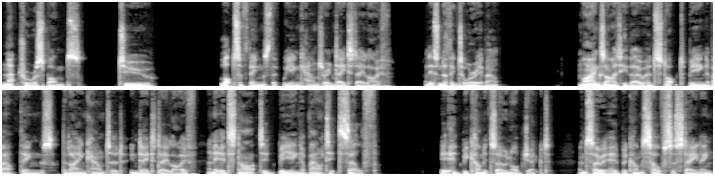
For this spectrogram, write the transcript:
natural response to lots of things that we encounter in day to day life, and it's nothing to worry about. My anxiety, though, had stopped being about things that I encountered in day to day life, and it had started being about itself. It had become its own object, and so it had become self sustaining.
